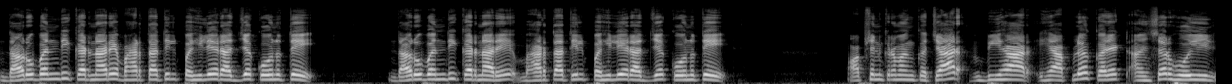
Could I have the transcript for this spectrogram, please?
दारूबंदी करणारे भारतातील पहिले राज्य कोणते दारूबंदी करणारे भारतातील पहिले राज्य कोणते ऑप्शन क्रमांक चार बिहार. हे आपलं करेक्ट आन्सर होईल.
